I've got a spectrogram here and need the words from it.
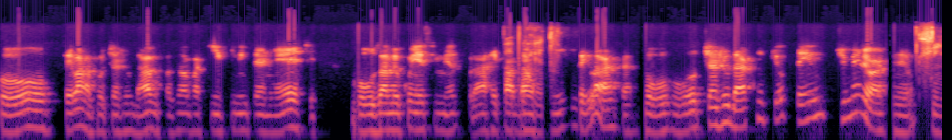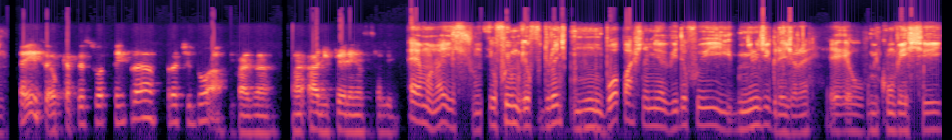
vou, sei lá, vou te ajudar, vou fazer uma vaquinha aqui na internet, vou usar meu conhecimento para arrecadar um sei lá, cara. Vou, vou te ajudar com o que eu tenho de melhor, entendeu? Sim. É isso, é o que a pessoa tem para te doar. Faz a, a, a, diferença ali. É, mano, é isso. Eu fui, eu durante uma boa parte da minha vida eu fui menino de igreja, né? Eu me converti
